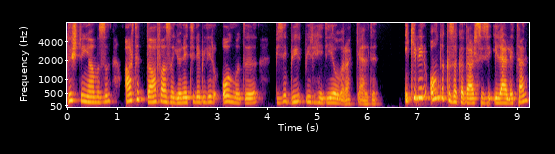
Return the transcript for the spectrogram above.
dış dünyamızın artık daha fazla yönetilebilir olmadığı bize büyük bir hediye olarak geldi. 2019'a kadar sizi ilerleten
